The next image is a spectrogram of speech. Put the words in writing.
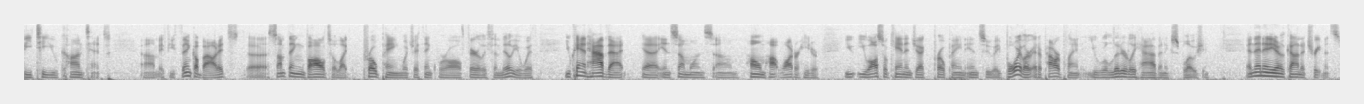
BTU content. Um, if you think about it, uh, something volatile like propane, which I think we're all fairly familiar with, you can't have that uh, in someone's um, home hot water heater. You, you also can't inject propane into a boiler at a power plant. You will literally have an explosion. And then any other kind of treatments.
